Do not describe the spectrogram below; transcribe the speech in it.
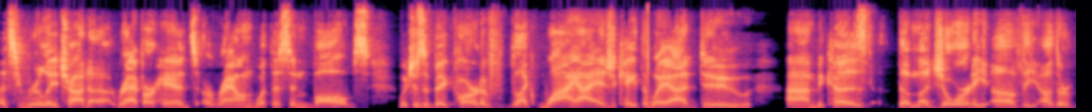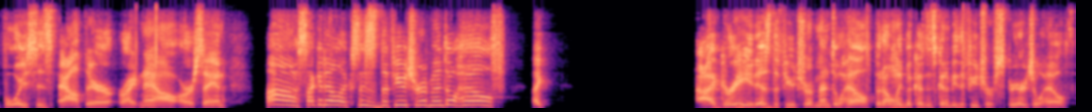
Let's really try to wrap our heads around what this involves which is a big part of like why i educate the way i do um, because the majority of the other voices out there right now are saying, ah, psychedelics, this is the future of mental health. I agree, it is the future of mental health, but only because it's going to be the future of spiritual health.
